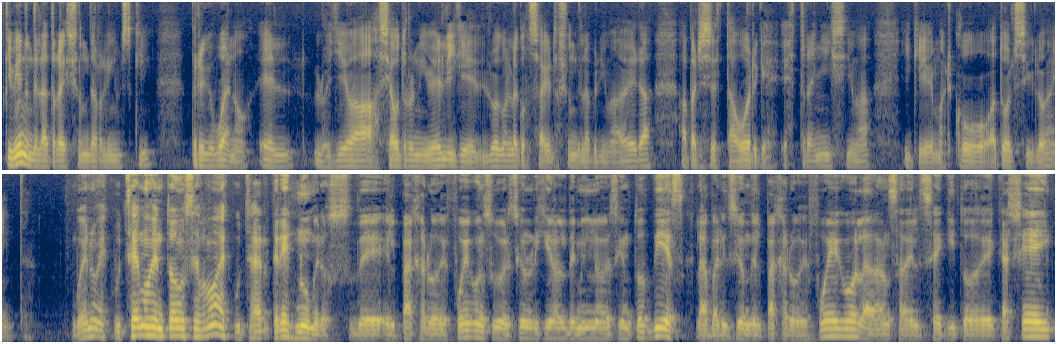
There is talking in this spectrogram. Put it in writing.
que vienen de la tradición de Rimsky, pero que bueno, él los lleva hacia otro nivel y que luego en la consagración de la primavera aparece esta obra que es extrañísima y que marcó a todo el siglo XX. Bueno, escuchemos entonces, vamos a escuchar tres números de El pájaro de fuego en su versión original de 1910, la aparición del pájaro de fuego, la danza del séquito de Cachet,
